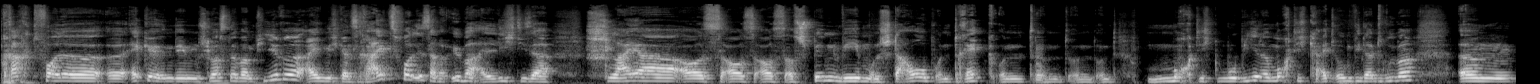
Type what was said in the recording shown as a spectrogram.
prachtvolle äh, Ecke in dem Schloss der Vampire eigentlich ganz reizvoll ist, aber überall liegt dieser Schleier aus, aus, aus, aus Spinnenweben und Staub und Dreck und, und, und, und muchtig, mobile Muchtigkeit irgendwie da drüber. Ähm,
